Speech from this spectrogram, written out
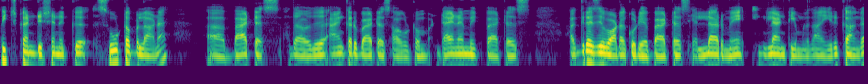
பிச் கண்டிஷனுக்கு சூட்டபிளான பேட்டர்ஸ் அதாவது ஆங்கர் பேட்டர்ஸ் ஆகட்டும் டைனமிக் பேட்டர்ஸ் அக்ரெசிவ் ஆடக்கூடிய பேட்டர்ஸ் எல்லாருமே இங்கிலாந்து டீமில் தான் இருக்காங்க.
